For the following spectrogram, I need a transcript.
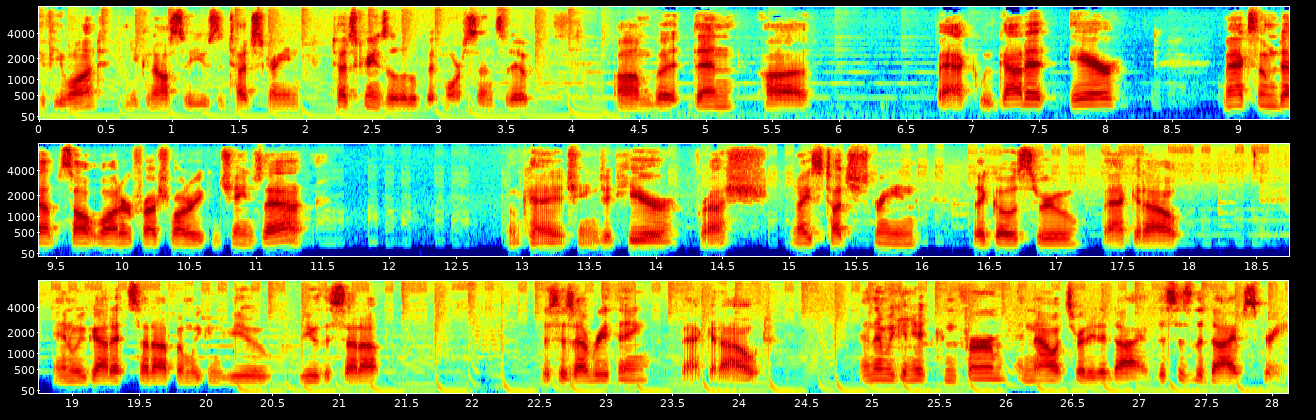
if you want. You can also use the touchscreen. Touchscreen is a little bit more sensitive, um, but then uh, back, we've got it. Air, Maximum depth, salt water, fresh water, you can change that. Okay, change it here, fresh, nice touch screen that goes through, back it out. And we've got it set up and we can view, view the setup. This is everything, back it out. And then we can hit confirm and now it's ready to dive. This is the dive screen.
